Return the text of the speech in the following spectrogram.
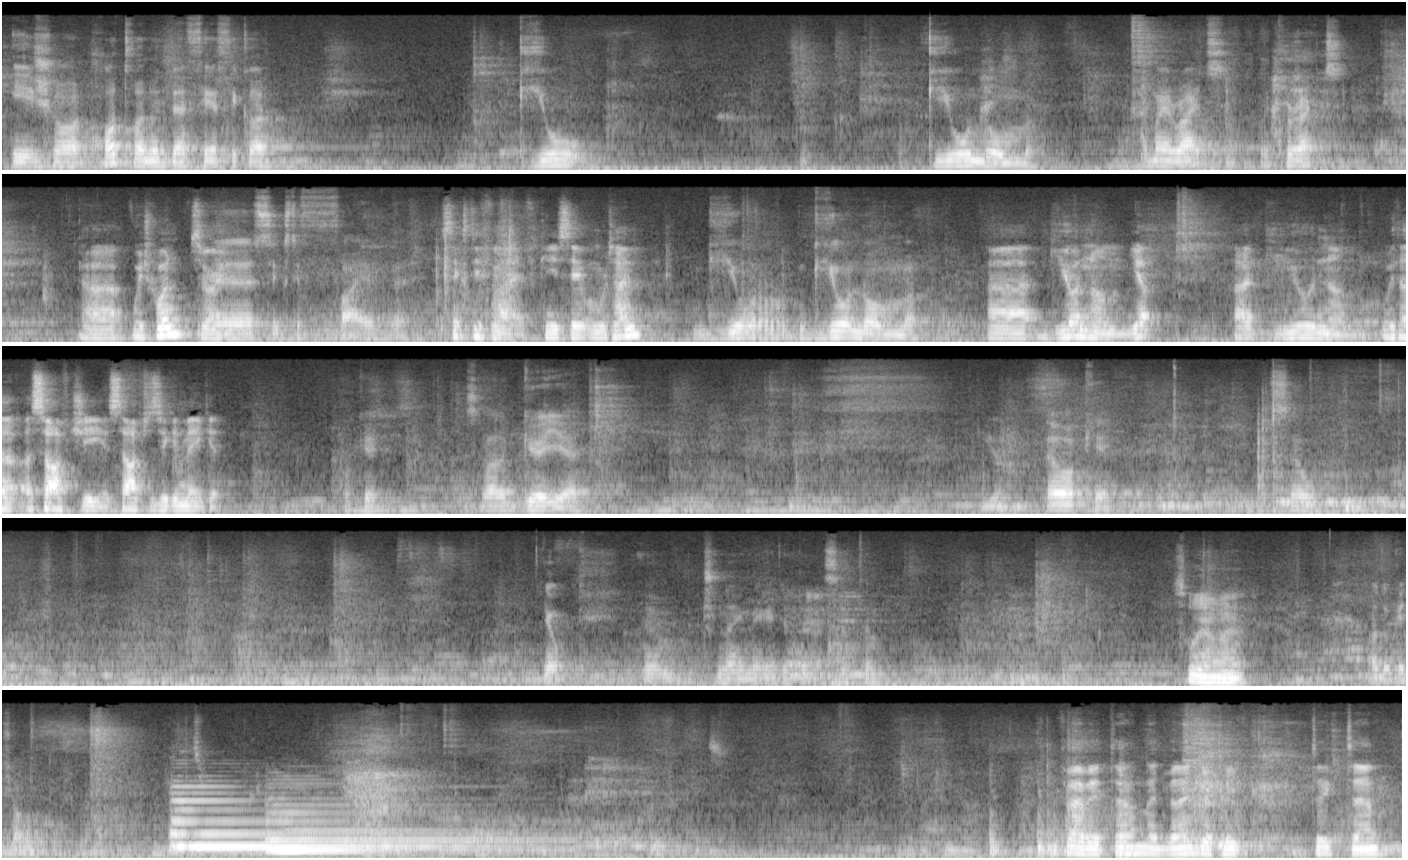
És a 65-ben férfikar Gyo... Gyonom. Am I right? Am I correct? Uh, which one? Sorry. Uh, 65. 65. Can you say it one more time? Gyor... Gyonom. Uh, gyonom. Yep. Uh, gyonom. With a, a soft G, as soft as you can make it. Okay. Szóval a. Oké. Okay. So. Szólja meg. Adok egy halottos. Felvétel 41, a klik, take 10.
